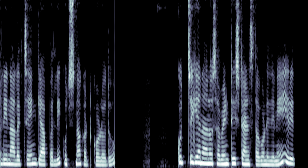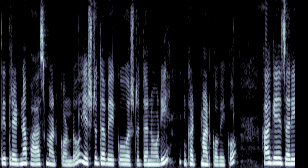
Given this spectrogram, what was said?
ಅಲ್ಲಿ ನಾಲ್ಕು ಚೈನ್ ಗ್ಯಾಪಲ್ಲಿ ಕುಚ್ಚನ್ನ ಕಟ್ಕೊಳ್ಳೋದು. ಕುಚ್ಚಿಗೆ ನಾನು ಸೆವೆಂಟಿ ಸ್ಟ್ಯಾಂಡ್ಸ್ ತೊಗೊಂಡಿದ್ದೀನಿ. ಈ ರೀತಿ ಥ್ರೆಡ್ನ ಪಾಸ್ ಮಾಡಿಕೊಂಡು ಎಷ್ಟುದ್ದ ಬೇಕು ಅಷ್ಟುದ್ದ ನೋಡಿ ಕಟ್ ಮಾಡ್ಕೋಬೇಕು. ಹಾಗೆ ಜರಿ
